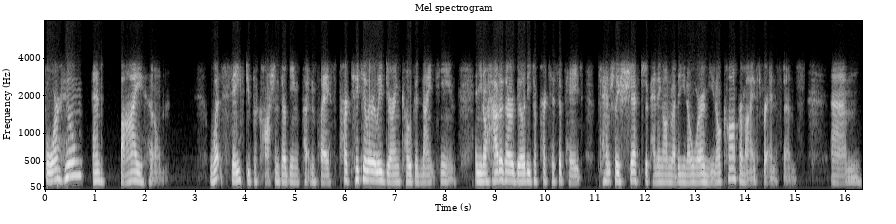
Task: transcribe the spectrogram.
for whom and by whom? what safety precautions are being put in place, particularly during COVID-19? And, you know, how does our ability to participate potentially shift depending on whether, you know, we're immunocompromised, for instance? Um,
